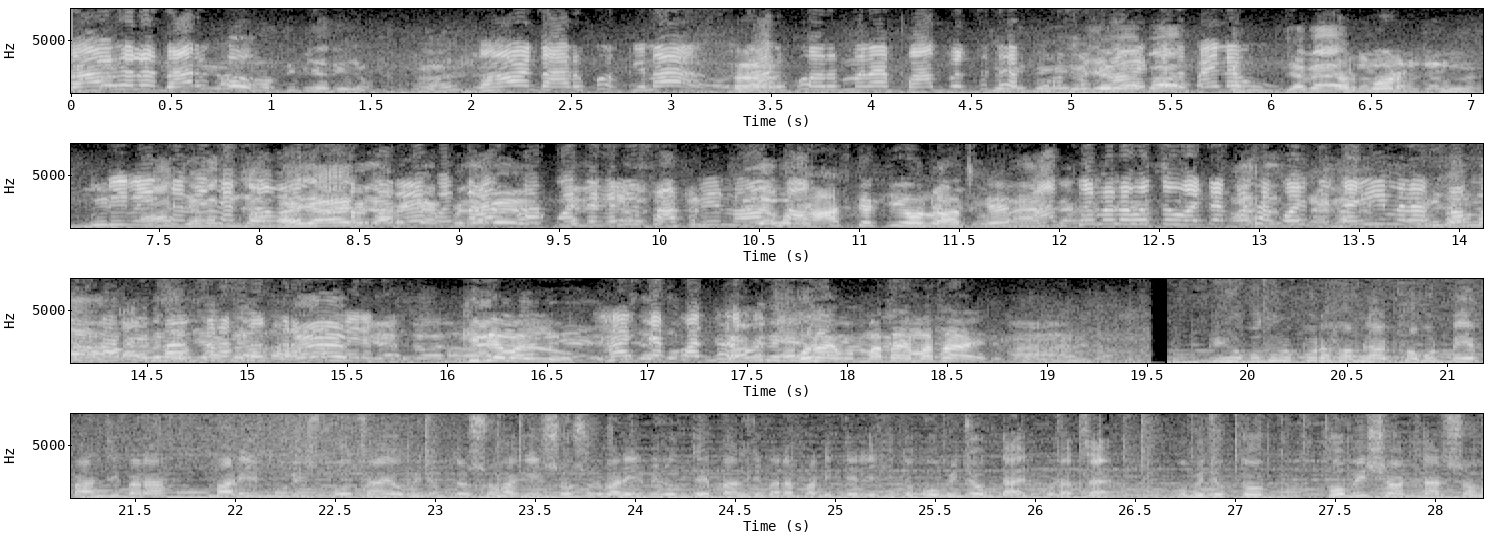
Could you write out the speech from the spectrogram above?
গাঁও হলো দারুখোর। গাঁয়ে দারুখোর কিনা? হ্যাঁ। মানে পাঁচ বছর থেকে পুরুষ খাওয়াই খেতে পায় না উ। তারপর? বিড়ি বেচে নিতে খাওয়াই করে, ওই দারুখোর কইতে গেলে শাশুড়ি নয়, বাপ। আজকে কি হলো আজকে? আজকে মানে তো ওইটা কথা কইতে যাই, মানে শ্বশুর শাশুড়ি, বাপরা শ্বশুর সব মেরে ফেলে। কি দিয়ে মারলো হাসতে পথ ধরে। কোথায় মাথায় মাথায়? গৃহবধূর উপর হামলার খবর পেয়ে পাঞ্জিপাড়া ফাঁড়ির পুলিশ পৌঁছায়। অভিযুক্ত সোহাগীর শ্বশুর বাড়ির বিরুদ্ধে পাঞ্জিপাড়া ফাঁড়িতে লিখিত অভিযোগ দায়ের করেছে। অভিযুক্ত হবি সর্দার সহ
